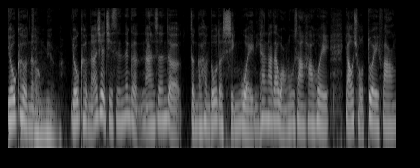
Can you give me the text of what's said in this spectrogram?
有可方能，面呢、有可能，而且其实那个男生的整个很多的行为，你看他在网络上，他会要求对方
